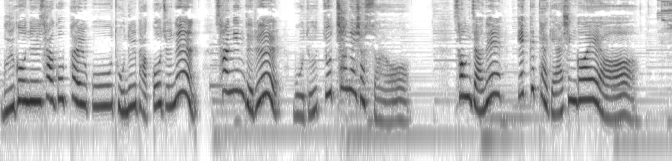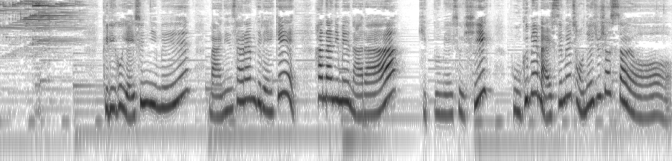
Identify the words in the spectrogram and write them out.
물건을 사고 팔고 돈을 바꿔주는 상인들을 모두 쫓아내셨어요. 성전을 깨끗하게 하신 거예요. 그리고 예수님은 많은 사람들에게 하나님의 나라, 기쁨의 소식, 복음의 말씀을 전해주셨어요.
